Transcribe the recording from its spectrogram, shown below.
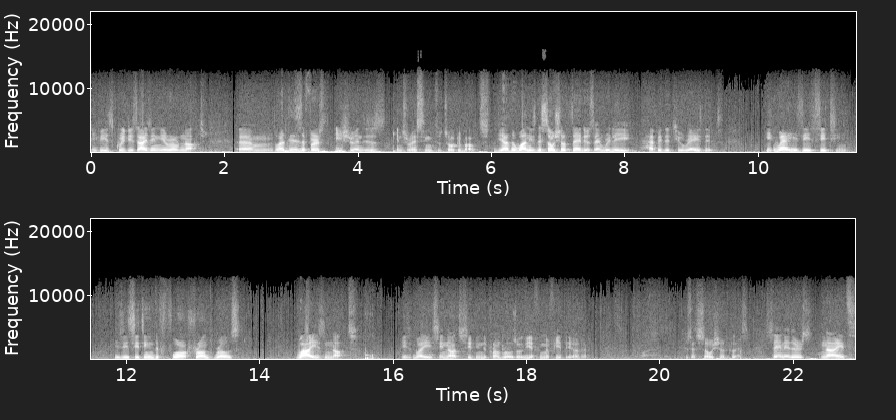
if he's criticizing Nero or not. Um, well, this is the first issue, and this is interesting to talk about. The other one is the social status. I'm really happy that you raised it. I- where is he sitting? Is he sitting in the for- front rows? Why is he not? Is, why is he not sitting in the front rows of the amphi- It's a social class. Senators, knights,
